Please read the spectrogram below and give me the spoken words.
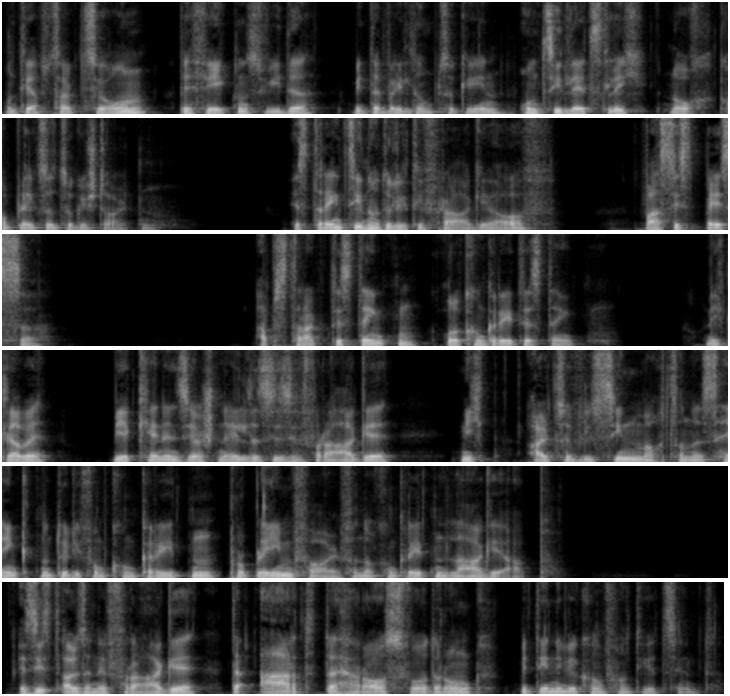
und die Abstraktion befähigt uns wieder, mit der Welt umzugehen und sie letztlich noch komplexer zu gestalten. Es drängt sich natürlich die Frage auf, was ist besser? Abstraktes Denken oder konkretes Denken? Und ich glaube, wir kennen sehr schnell, dass diese Frage nicht allzu viel Sinn macht, sondern es hängt natürlich vom konkreten Problemfall, von der konkreten Lage ab. Es ist also eine Frage der Art der Herausforderung, mit denen wir konfrontiert sind.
